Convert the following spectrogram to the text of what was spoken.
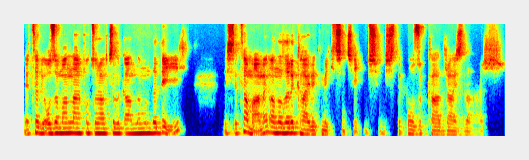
E, tabii o zamanlar fotoğrafçılık anlamında değil. İşte tamamen anıları kaydetmek için çekmişim. İşte bozuk kadrajlar,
